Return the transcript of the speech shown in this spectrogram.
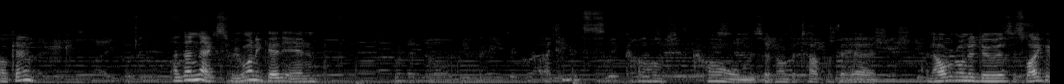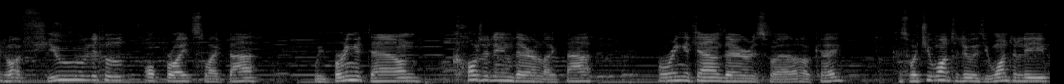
okay? And then next, we want to get in I think it's called comb, is it on the top of the head? And all we're going to do is, it's like got a few little uprights like that. We bring it down, cut it in there like that, bring it down there as well, okay? Because what you want to do is you want to leave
